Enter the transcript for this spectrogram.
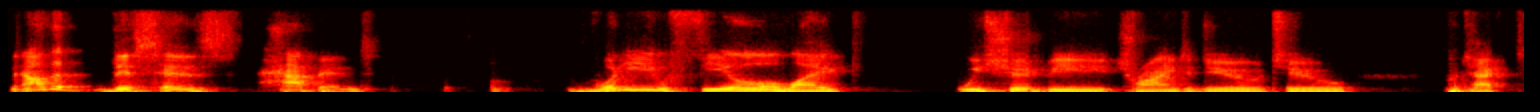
now that this has happened, what do you feel like we should be trying to do to protect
